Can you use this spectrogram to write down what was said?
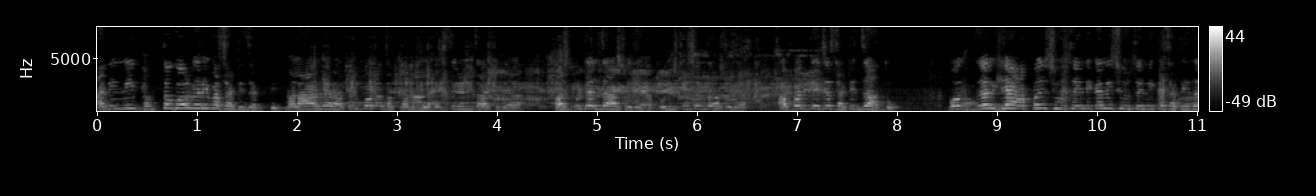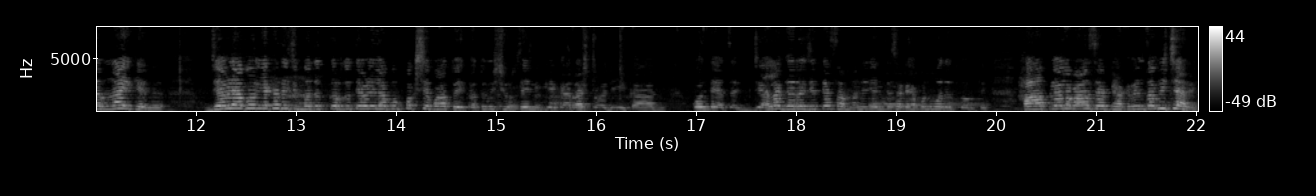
आणि मी फक्त गोरगरिबासाठी जगते. मला अर्ध्या रात्री कोणाचा फोन आला ॲक्सिडेंटचा असू द्या हॉस्पिटलचा असू द्या पोलीस स्टेशनचा असू द्या आपण त्याच्यासाठी जातो. मग जर ह्या आपण शिवसैनिकांनी शिवसैनिकासाठी जर नाही केलं ज्यावेळी आपण एखाद्याची मदत करतो त्यावेळेला आपण पक्ष पाहतोय का तुम्ही शिवसैनिक आहे का राष्ट्रवादी आहे का कोणत्या ज्याला गरज आहे त्या सामान्य जनतेसाठी आपण मदत करतोय. हा आपल्याला बाळासाहेब ठाकरेंचा विचार आहे.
